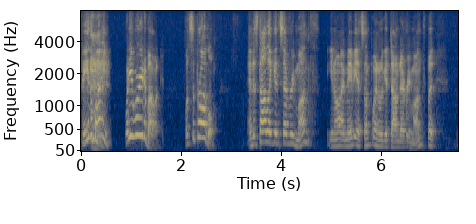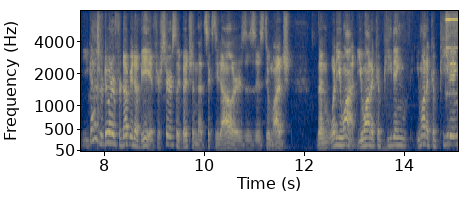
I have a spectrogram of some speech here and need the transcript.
pay the money. What are you worried about? What's the problem? And it's not like it's every month. You know, I- maybe at some point it'll get down to every month, but you guys were doing it for WWE. If you're seriously bitching that sixty dollars is, is too much, then what do you want? You want a competing you want a competing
